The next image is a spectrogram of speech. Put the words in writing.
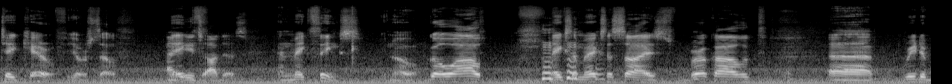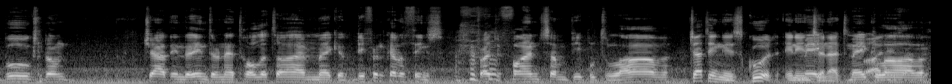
take care of yourself. and Make- each others. and make things. You know, go out, make some exercise, work out, uh, read a book. Don't chat in the internet all the time. Make a different kind of things. Try to find some people to love. Chatting is good in Make, internet. Make love.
